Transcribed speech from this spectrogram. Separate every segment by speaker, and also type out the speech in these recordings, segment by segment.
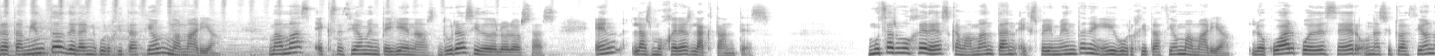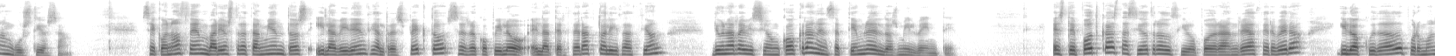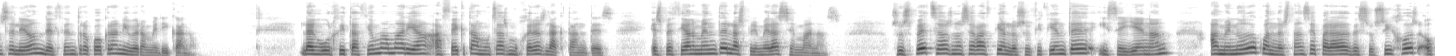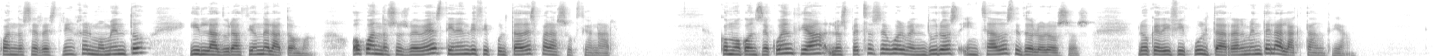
Speaker 1: Tratamiento de la ingurgitación mamaria. Mamas excesivamente llenas, duras y dolorosas en las mujeres lactantes. Muchas mujeres que amamantan experimentan ingurgitación mamaria, lo cual puede ser una situación angustiosa. Se conocen varios tratamientos y la evidencia al respecto se recopiló en la tercera actualización de una revisión Cochrane en septiembre del 2020. Este podcast ha sido traducido por Andrea Cervera y lo ha cuidado por Monse León del Centro Cochrane Iberoamericano. La engurgitación mamaria afecta a muchas mujeres lactantes, especialmente en las primeras semanas. Sus pechos no se vacían lo suficiente y se llenan a menudo cuando están separadas de sus hijos o cuando se restringe el momento y la duración de la toma, o cuando sus bebés tienen dificultades para succionar. Como consecuencia, los pechos se vuelven duros, hinchados y dolorosos, lo que dificulta realmente la lactancia.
